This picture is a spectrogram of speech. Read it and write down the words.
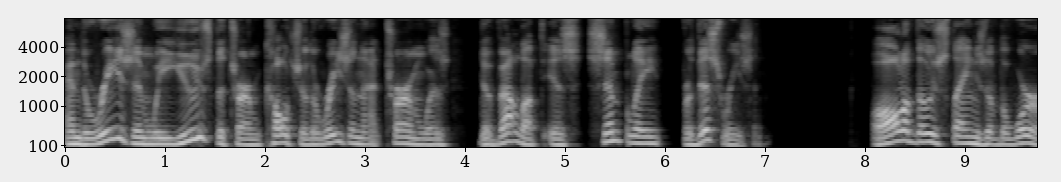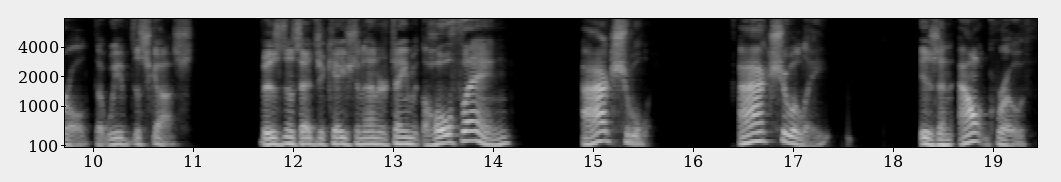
And the reason we use the term culture, the reason that term was developed is simply for this reason. All of those things of the world that we've discussed business, education, entertainment, the whole thing actually, actually is an outgrowth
